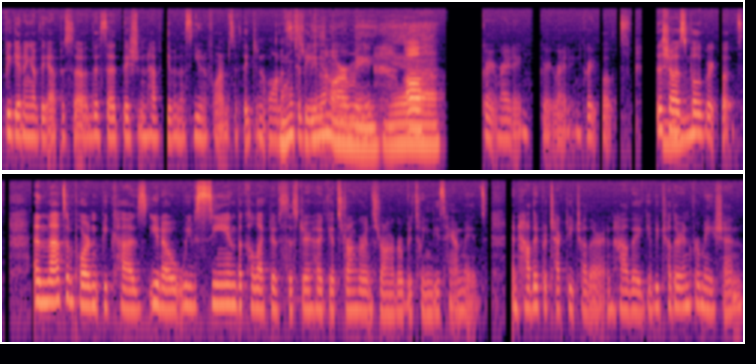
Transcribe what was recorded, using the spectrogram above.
beginning of the episode that said they shouldn't have given us uniforms if they didn't want us to be, in an army. Oh, yeah. Oh. Great writing, great writing, great quotes. This show has mm-hmm. full of great quotes. And that's important because, you know, we've seen the collective sisterhood get stronger and stronger between these handmaids and how they protect each other and how they give each other information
